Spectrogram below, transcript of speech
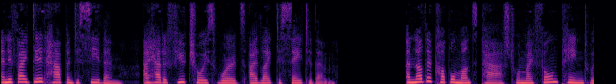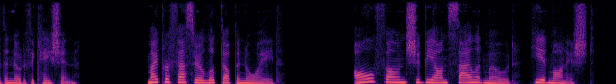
And if I did happen to see them, I had a few choice words I'd like to say to them. Another couple months passed when my phone pinged with a notification. My professor looked up annoyed. All phones should be on silent mode, he admonished.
